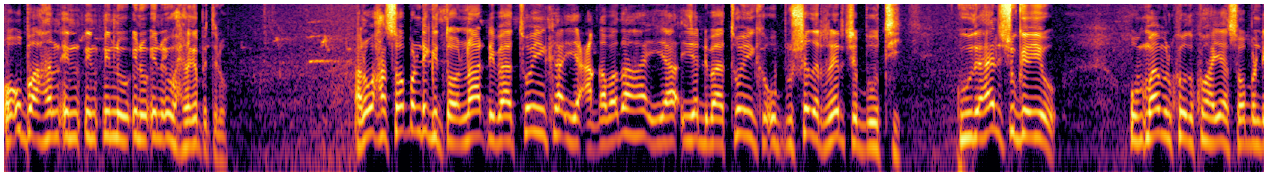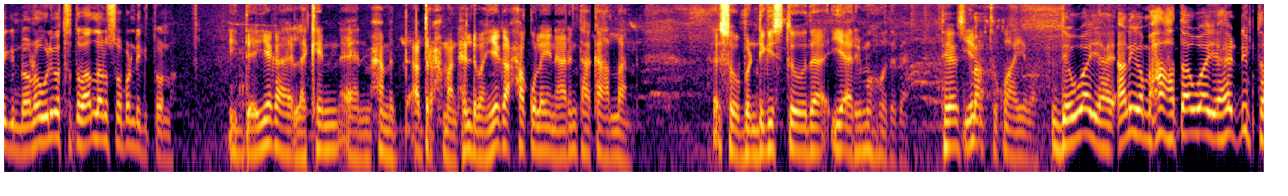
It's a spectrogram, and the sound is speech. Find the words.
oo u baahan in wax laga bedelo. Anu waxaan soo bandhigi doonnaa dhibaatooyinka iyo caqabadaha iyo dhibaatooyinka uu bulshada reer jabuuti guud ahaan isu geeyo maamulkooda ku hayaan soo bandhigi doona weliba toddobaadlaan u soo bandhigi doonnaa de iyagaa laakiin maxamed cabdiraxmaan xildhibaan iyagaa xaqu leh inay arrintaa ka hadlaan. Soo bandhigistooda iyo arrimahoodaba dee waa yahay aniga maxaa haddaa waa yahay dhibta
